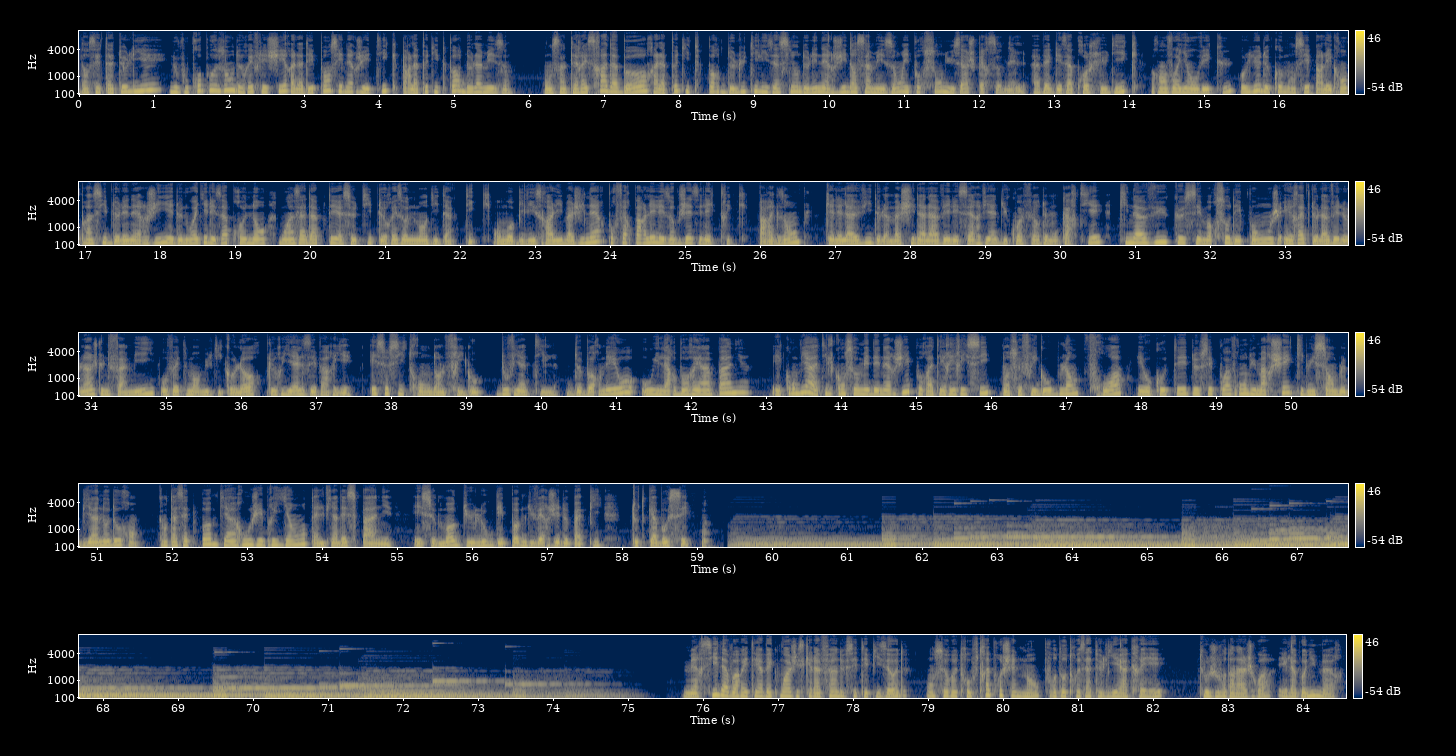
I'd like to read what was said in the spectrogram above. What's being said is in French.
Dans cet atelier, nous vous proposons de réfléchir à la dépense énergétique par la petite porte de la maison. On s'intéressera d'abord à la petite porte de l'utilisation de l'énergie dans sa maison et pour son usage personnel, avec des approches ludiques renvoyant au vécu, au lieu de commencer par les grands principes de l'énergie et de noyer les apprenants moins adaptés à ce type de raisonnement didactique. On mobilisera l'imaginaire pour faire parler les objets électriques. Par exemple, quel est l'avis de la machine à laver les serviettes du coiffeur de mon quartier, qui n'a vu que ces morceaux d'éponge et rêve de laver le linge d'une famille aux vêtements multicolores, pluriels et variés. Et ce citron dans le frigo, d'où vient-il? De Bornéo, où il arborait un pagne? Et combien a-t-il consommé d'énergie pour atterrir ici, dans ce frigo blanc, froid, et aux côtés de ces poivrons du marché qui lui semblent bien odorants? Quant à cette pomme bien rouge et brillante, elle vient d'Espagne, et se moque du look des pommes du verger de papy, toutes cabossées. Merci d'avoir été avec moi jusqu'à la fin de cet épisode. On se retrouve très prochainement pour d'autres ateliers à créer, toujours dans la joie et la bonne humeur.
